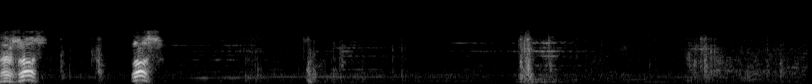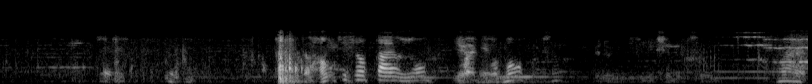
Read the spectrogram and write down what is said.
Los, los. Los. Er hangt dus wel tuin rond. Ja, niet wat mogelijk, zeg. Maar,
